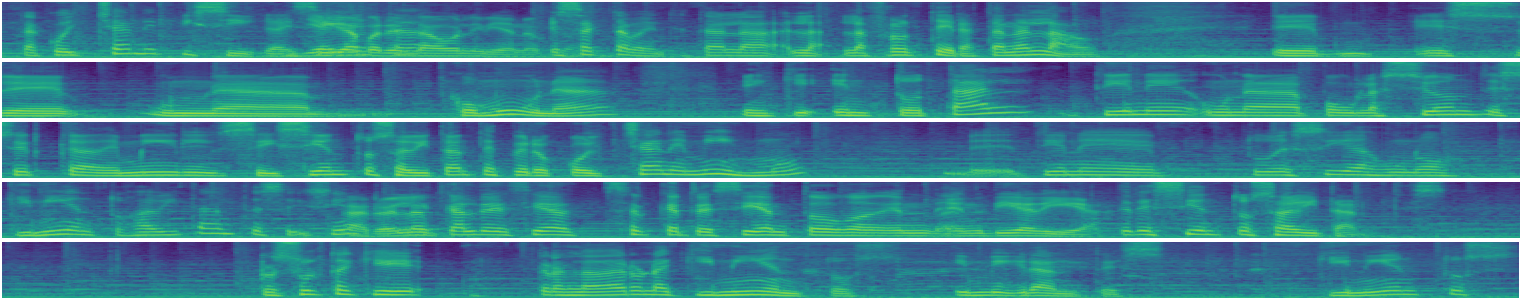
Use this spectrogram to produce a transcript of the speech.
Está Colchane, Pisiga. Pisiga por el lado boliviano. Exactamente, está la, la, frontera, están al lado. Eh, es eh, una comuna en que en total tiene una población de cerca de 1.600 habitantes, pero Colchane mismo eh, tiene, tú decías, unos 500 habitantes, 600. Claro, el alcalde decía cerca de 300 en, día a día. 300 habitantes. Resulta que trasladaron a 500 inmigrantes, 500,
